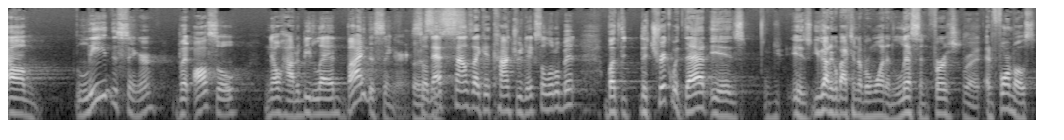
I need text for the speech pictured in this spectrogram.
um, lead the singer, but also know how to be led by the singer. so this that is- sounds like it contradicts a little bit, but the, the trick with that is is you got to go back to number one and listen first Right. and foremost.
